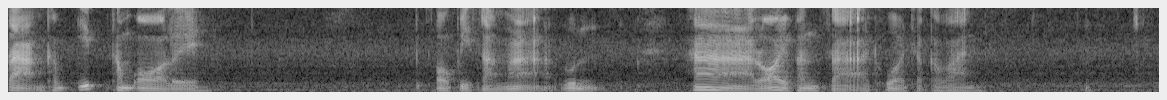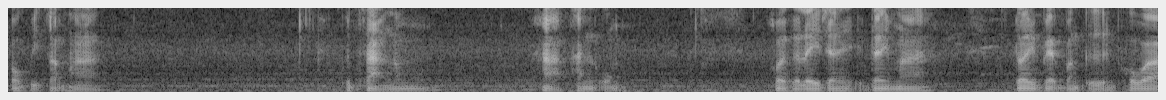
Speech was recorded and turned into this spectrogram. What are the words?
สร้างทำอิฐทำออเลย ออกปีสามห้ารุ่นห้าร้อยพรรษาทั่วจักรวาลออกปีสามห้าเป็นสร้างน้ำห้าพันองค์ค่อยก็เลยได้ได้มาด้ยแบบบังเอิญเพราะว่า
